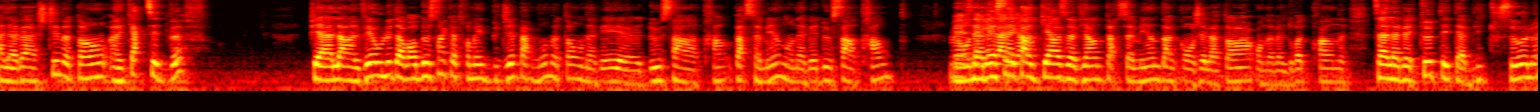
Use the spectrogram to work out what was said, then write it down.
elle avait acheté mettons un quartier de bœuf, puis elle enlevait au lieu d'avoir 280 de budget par mois, mettons on avait euh, 230 par semaine, on avait 230. Mais on avait la 50 viande. pièces de viande par semaine dans le congélateur. On avait le droit de prendre. Elle avait tout établi, tout ça. Là.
